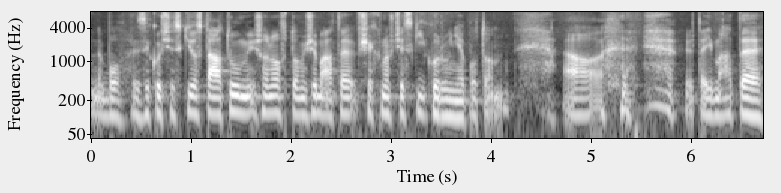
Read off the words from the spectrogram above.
nebo riziko českého státu myšleno v tom, že máte všechno v české koruně potom. Tady máte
